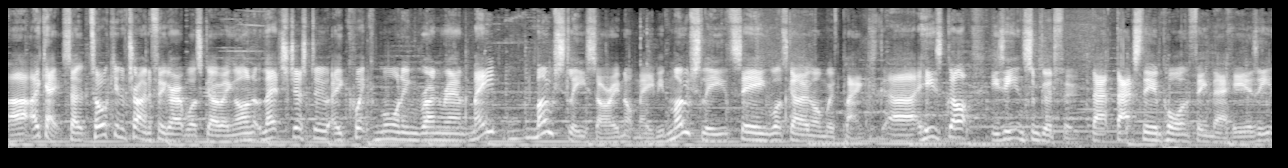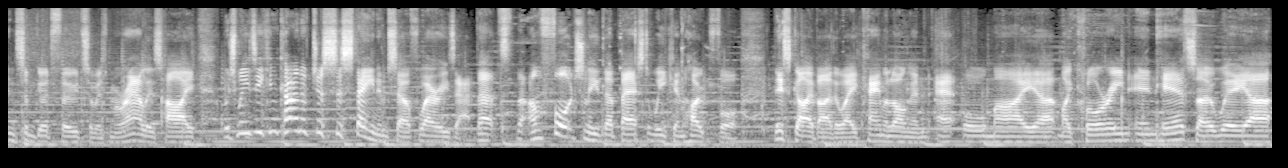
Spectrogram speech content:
Uh, okay, so talking of trying to figure out what's going on, let's just do a quick morning run round. Maybe, mostly, sorry, not maybe, mostly seeing what's going on with Plank. Uh, he's got, he's eaten some good food. That that's the important thing there. He has eaten some good food, so his morale is high, which means he can kind of just sustain himself where he's at. That's the, unfortunately the best we can hope for. This guy, by the way, came along and ate all my uh, my chlorine in here, so we uh,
